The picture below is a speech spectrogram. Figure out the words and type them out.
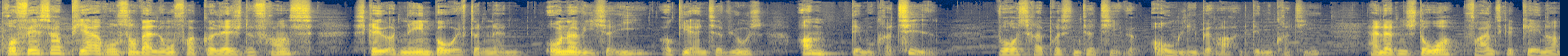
Professor Pierre Ronson-Vallon fra Collège de France skriver den ene bog efter den anden, underviser i og giver interviews om demokratiet, vores repræsentative og liberale demokrati. Han er den store franske kender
